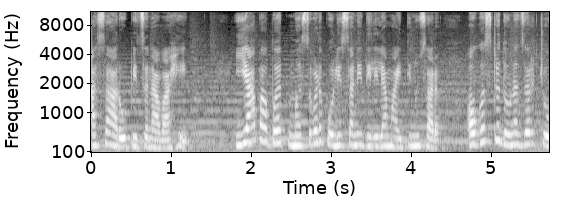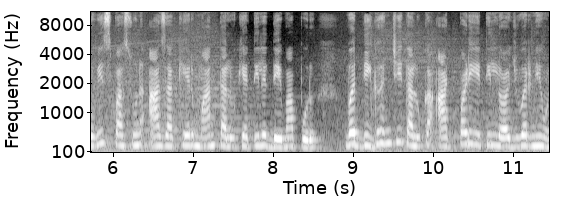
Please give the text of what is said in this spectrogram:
असं आरोपीचं नाव आहे. याबाबत म्हसवड पोलिसांनी दिलेल्या माहितीनुसार ऑगस्ट दोन हजार चोवीसपासून आज अखेर मान तालुक्यातील देवापूर व दिघंची तालुका आटपाडी येथील लॉजवर नेऊन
